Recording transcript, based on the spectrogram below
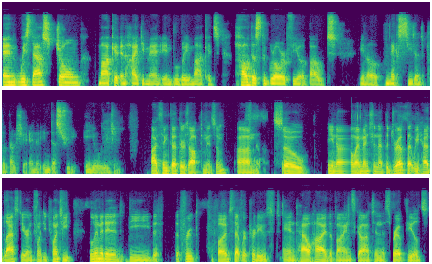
And with that strong market and high demand in blueberry markets, how does the grower feel about you know next season's production and the industry in your region? I think that there's optimism. Um, so you know, I mentioned that the drought that we had last year in 2020 limited the, the, the fruit buds that were produced and how high the vines got in the sprout fields.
